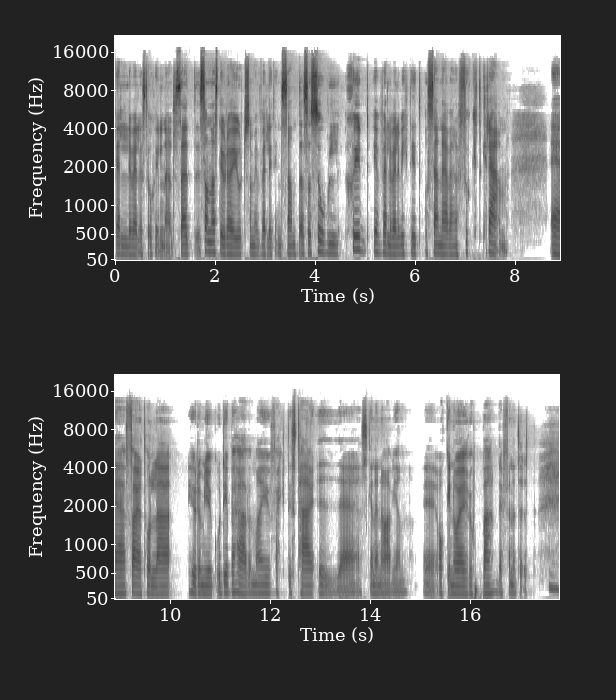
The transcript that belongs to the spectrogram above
väldigt, väldigt stor skillnad. Så att sådana studier har jag gjort som är väldigt intressanta. Så solskydd är väldigt, väldigt viktigt och sen även fuktkräm. Eh, för att hålla huden mjuk och det behöver man ju faktiskt här i eh, Skandinavien och i norra Europa definitivt. Mm.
